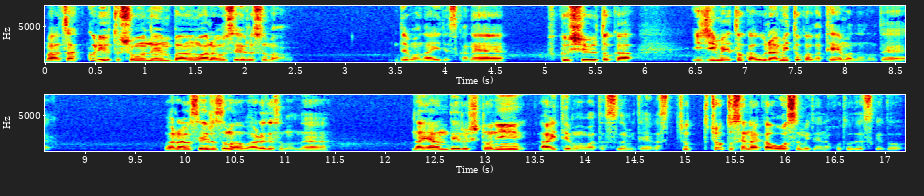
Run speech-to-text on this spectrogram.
まあざっくり言うと少年版笑うセールスマンでもないですかね。復讐とかいじめとか恨みとかがテーマなので笑うセールスマンはあれですもんね。悩んでる人にアイテムを渡すみたいなちょっとちょっと背中を押すみたいなことですけど。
